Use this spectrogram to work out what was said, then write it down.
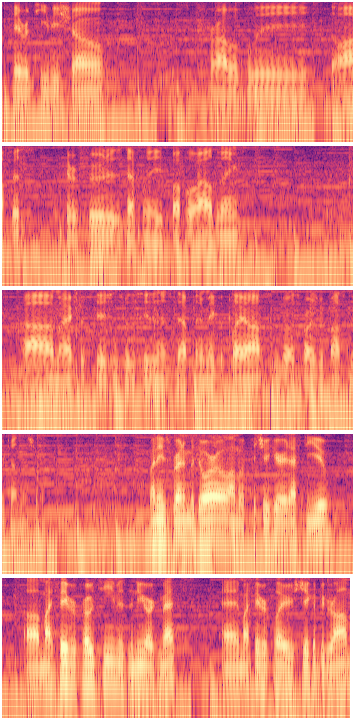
the favorite TV show probably The Office. Favorite food is definitely Buffalo Wild Wings. Uh, my expectations for the season is definitely to make the playoffs and go as far as we possibly can this year. My name is Brendan Medoro. I'm a pitcher here at FDU. Uh, my favorite pro team is the New York Mets, and my favorite player is Jacob DeGrom.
